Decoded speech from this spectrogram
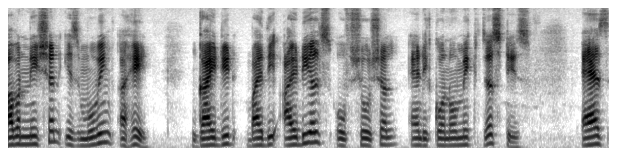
Our nation is moving ahead, guided by the ideals of social and economic justice as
